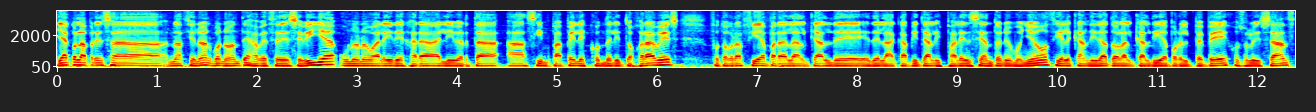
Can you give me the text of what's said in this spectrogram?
Ya con la prensa nacional, bueno, antes ABC de Sevilla, una nueva ley dejará libertad a sin papeles con delitos graves. Fotografía para el alcalde de la capital hispalense, Antonio Muñoz, y el candidato a la alcaldía por el PP, José Luis Sanz,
